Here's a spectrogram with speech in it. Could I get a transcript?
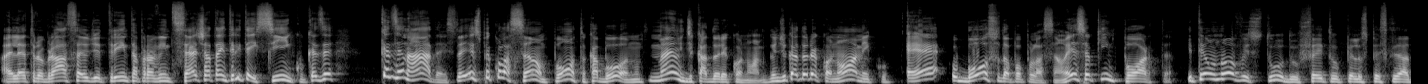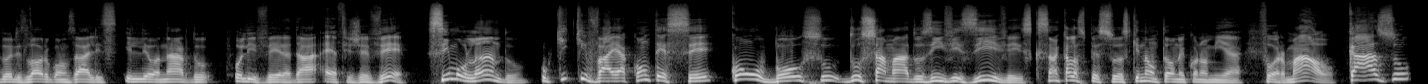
A Eletrobras saiu de 30 para 27, já está em 35. Quer dizer, quer dizer nada. Isso daí é especulação, ponto, acabou. Não, é um indicador econômico. O indicador econômico é o bolso da população. Esse é o que importa. E tem um novo estudo feito pelos pesquisadores Lauro Gonzalez e Leonardo Oliveira, da FGV, simulando o que, que vai acontecer com o bolso dos chamados invisíveis, que são aquelas pessoas que não estão na economia formal, caso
